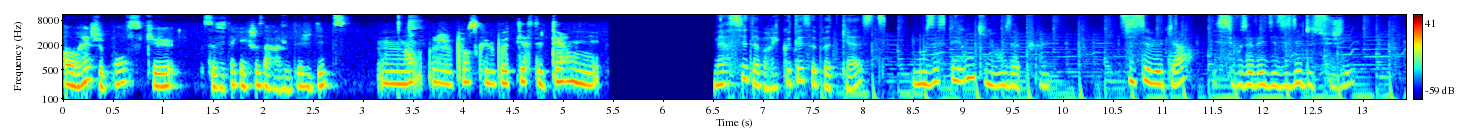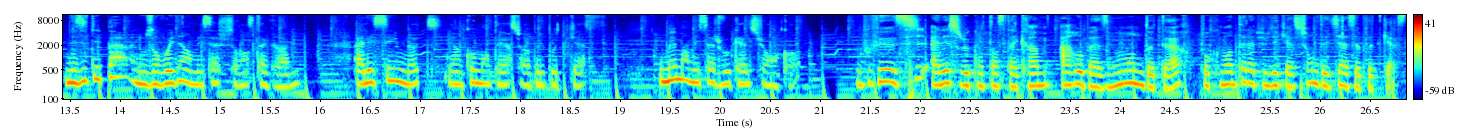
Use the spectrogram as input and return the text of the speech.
En vrai, je pense que ça c'était quelque chose à rajouter, Judith. Non, je pense que le podcast est terminé. Merci d'avoir écouté ce podcast. Nous espérons qu'il vous a plu. Si c'est le cas, et si vous avez des idées de sujets, n'hésitez pas à nous envoyer un message sur Instagram, à laisser une note et un commentaire sur Apple Podcast, ou même un message vocal sur Encore. Vous pouvez aussi aller sur le compte Instagram moment d'auteur pour commenter la publication dédiée à ce podcast.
